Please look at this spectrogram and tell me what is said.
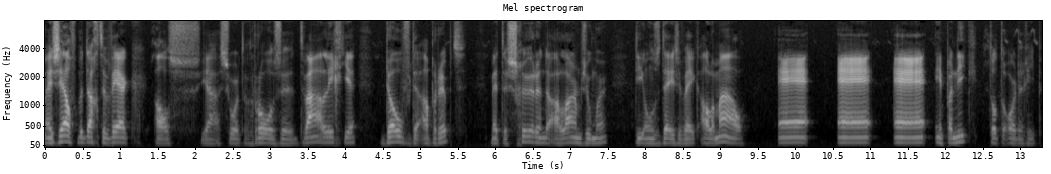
Mijn zelfbedachte werk als ja, soort roze dwaallichtje doofde abrupt met de scheurende alarmzoemer die ons deze week allemaal eh, eh, eh, in paniek tot de orde riep.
